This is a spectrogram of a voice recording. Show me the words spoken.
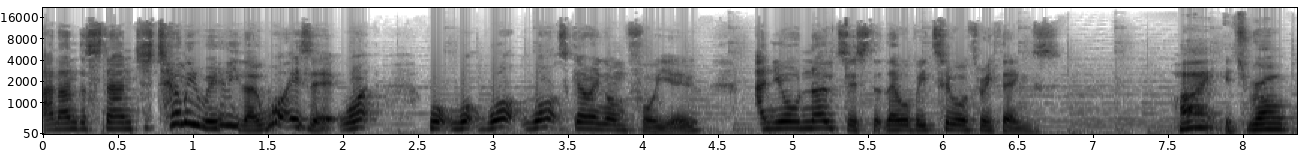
and understand. Just tell me, really though, what is it? What what what, what what's going on for you? And you'll notice that there will be two or three things. Hi, it's Rob,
